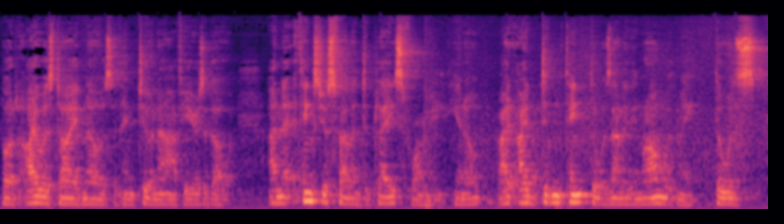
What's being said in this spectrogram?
But I was diagnosed, I think, two and a half years ago. And uh, things just fell into place for me, you know. I, I didn't think there was anything wrong with me. There was,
